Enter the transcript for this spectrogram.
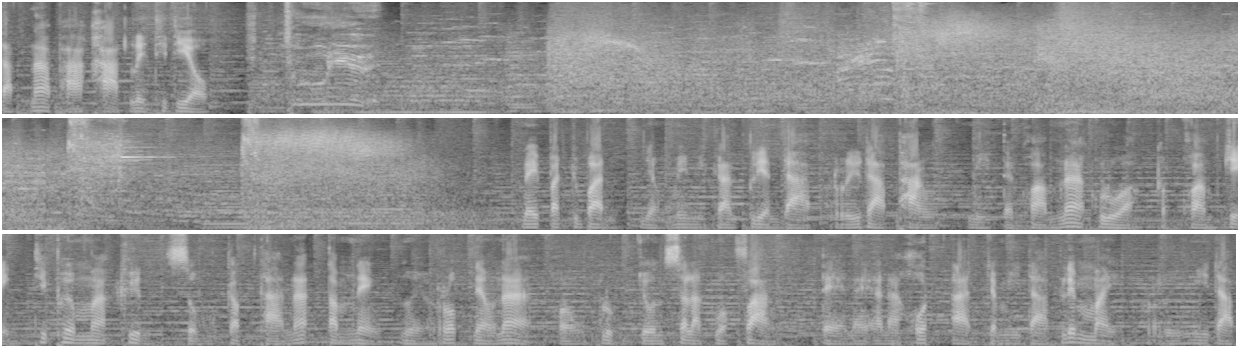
ตัดหน้าผาขาดเลยทีเดียว ในปัจจุบันยังไม่มีการเปลี่ยนดาบหรือดาบพัง มีแต่ความน่ากลัวกับความเก่งที่เพิ่มมากขึ้น สมกับฐานะตำแหน่งหน่วยรบแนวหน้าของกลุ่มโจรสลัดหมวกฟางแต่ในอนาคตอาจจะมีดาบเล่มใหม่ หรือมีดาบ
